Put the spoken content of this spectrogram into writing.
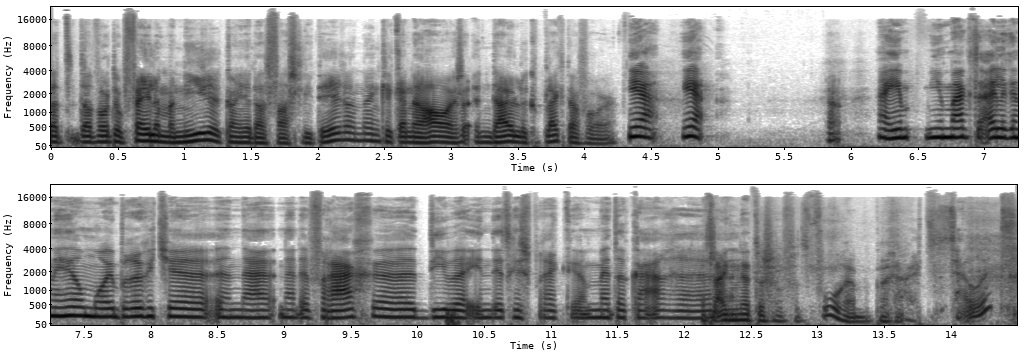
dat, dat wordt op vele manieren, kan je dat faciliteren, denk ik. En dan is een duidelijke plek daarvoor. Ja, ja. Nou, je, je maakt eigenlijk een heel mooi bruggetje uh, naar, naar de vraag uh, die we in dit gesprek uh, met elkaar. het lijkt net alsof we het voor hebben bereid. Zou het?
